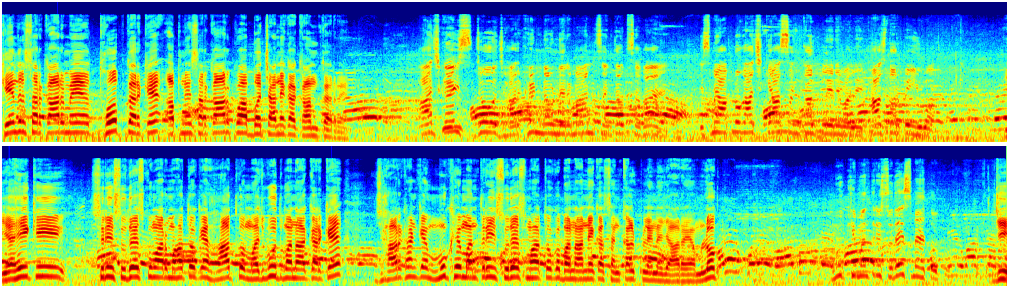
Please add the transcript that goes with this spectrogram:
केंद्र सरकार में थोप करके अपने सरकार को आप बचाने का काम कर रहे हैं। आज का इस जो झारखंड नवनिर्माण संकल्प सभा है इसमें आप लोग आज क्या संकल्प लेने वाले हैं खासतौर पे युवा? यही कि श्री सुदेश कुमार महतो के हाथ को मज़बूत बना करके झारखंड के मुख्यमंत्री सुदेश महतो को बनाने का संकल्प लेने जा रहे हैं हम लोग। मुख्यमंत्री सुदेश महतो को? जी।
